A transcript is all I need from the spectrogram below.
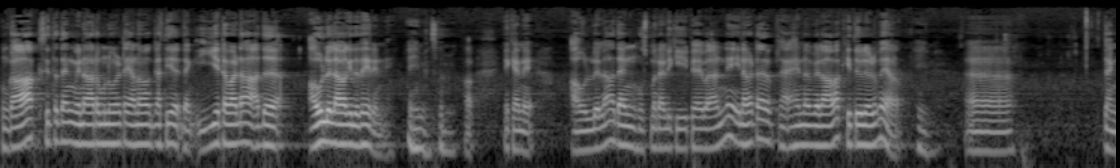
හුඟක් සිත දැන් වෙන අරමුණු වලට යනවා ගතිය දැන් ඊයට වඩා අද අවුල් වෙලා වගේද තේරෙන්නේ. එහෙමයි සමහර. ඔව්. ඒ කියන්නේ අවුල් වෙලා දැන් හුස්ම රැලි කීපයයි බලන්නේ ඊළඟට සෑහෙන වෙලාවක් හිතුවිලි වලම යනවා. දැන්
